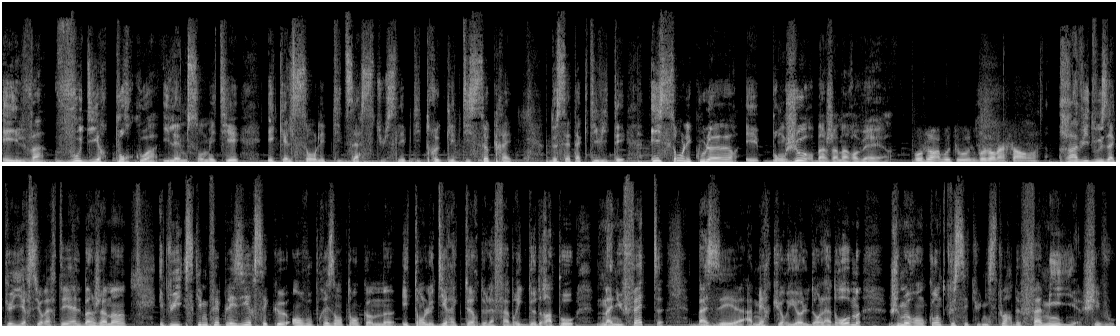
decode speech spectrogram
et il va vous dire pourquoi il aime son métier et quelles sont les petites astuces, les petits trucs, les petits secrets de cette activité. Y sont les couleurs et bonjour Benjamin Robert. Bonjour à vous tous, bonjour Vincent. Ravi de vous accueillir sur RTL, Benjamin. Et puis, ce qui me fait plaisir, c'est que en vous présentant comme étant le directeur de la fabrique de drapeaux Manufette, basée à Mercuriol dans la Drôme, je me rends compte que c'est une histoire de famille chez vous.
